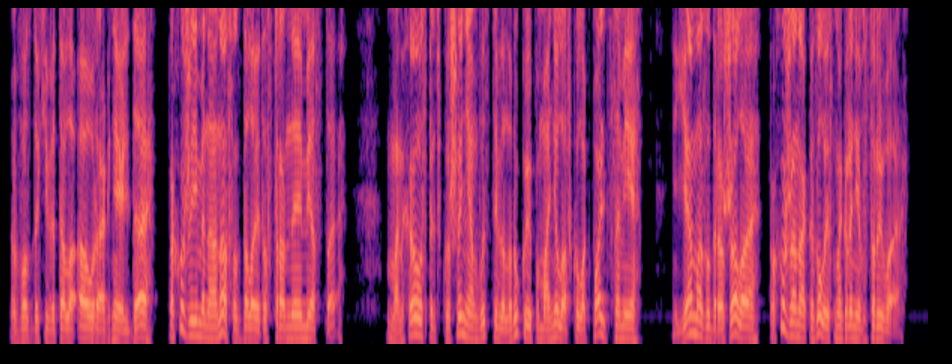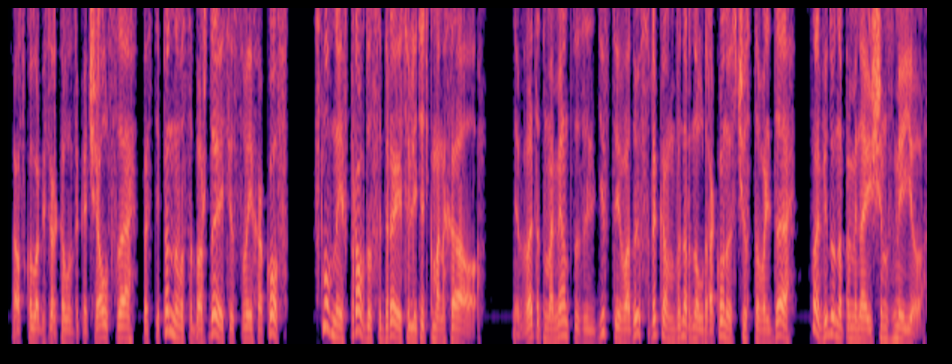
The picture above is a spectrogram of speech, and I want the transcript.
В воздухе витала аура огня и льда, похоже, именно она создала это странное место. Манхаус с предвкушением выставил руку и поманил осколок пальцами. Яма задрожала, похоже, она оказалась на грани взрыва. Осколок зеркала закачался, постепенно высвобождаясь из своих оков, словно и вправду собираясь улететь к Манхао. В этот момент из льдистой воды с рыком вынырнул дракон из чистого льда, по виду напоминающим змею.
